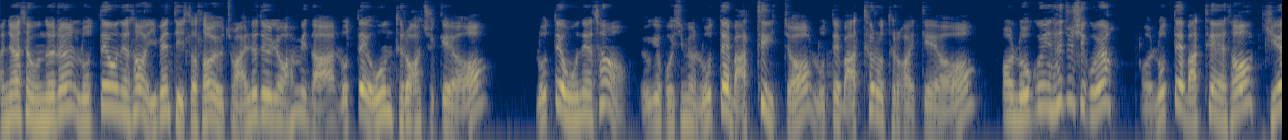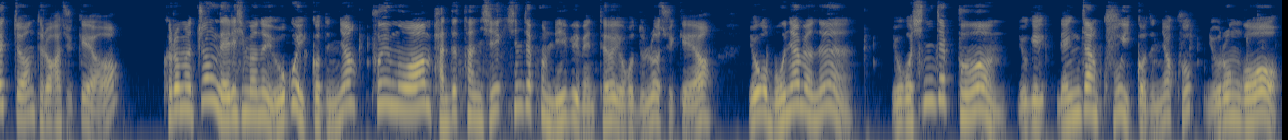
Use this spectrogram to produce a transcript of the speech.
안녕하세요. 오늘은 롯데온에서 이벤트 있어서 좀 알려드리려고 합니다. 롯데온 들어가 줄게요. 롯데온에서 여기 보시면 롯데마트 있죠? 롯데마트로 들어갈게요. 어, 로그인 해주시고요. 어, 롯데마트에서 기획전 들어가 줄게요. 그러면 쭉 내리시면은 요거 있거든요. 풀무원 반듯한식 신제품 리뷰 이벤트 요거 눌러 줄게요. 요거 뭐냐면은 요거 신제품 여기 냉장 국 있거든요. 국 요런 거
